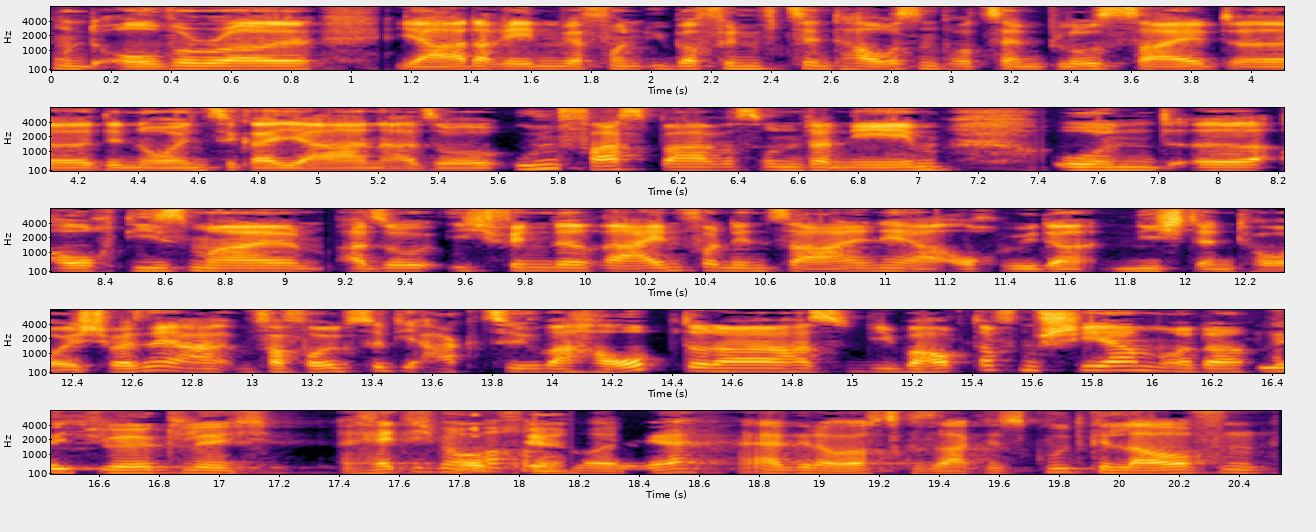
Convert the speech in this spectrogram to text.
Und overall, ja, da reden wir von über 15.000 Prozent plus seit äh, den 90er Jahren. Also unfassbares Unternehmen und äh, auch diesmal, also ich finde rein von den Zahlen her auch wieder nicht enttäuscht. Ich weiß nicht, verfolgst du die Aktie überhaupt oder hast du die überhaupt auf dem Schirm oder? Nicht wirklich. Hätte ich mal okay. machen sollen, ja? Ja, genau, du hast gesagt, ist gut gelaufen.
